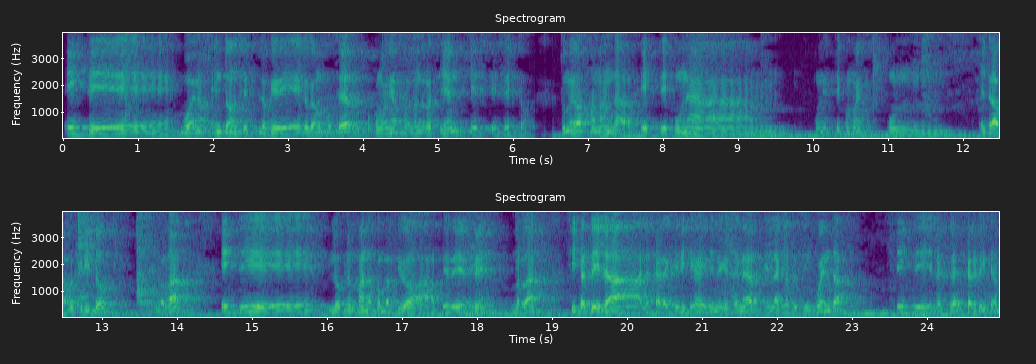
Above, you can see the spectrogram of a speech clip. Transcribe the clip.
Este, bueno, entonces lo que, vamos a hacer, como veníamos hablando recién, es, es esto. Tú me vas a mandar este, una, un, ¿cómo es? Un, el trabajo escrito, ¿verdad? Este, lo, mandas convertido a PDF, ¿verdad? Fíjate la, las características que tiene que tener en la clase 50. Este, las, características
